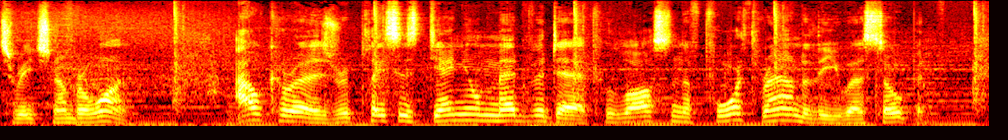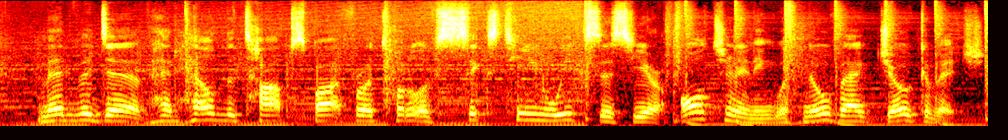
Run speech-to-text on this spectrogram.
to reach number one. Alcaraz replaces Daniel Medvedev, who lost in the fourth round of the U.S. Open. Medvedev had held the top spot for a total of 16 weeks this year, alternating with Novak Djokovic.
